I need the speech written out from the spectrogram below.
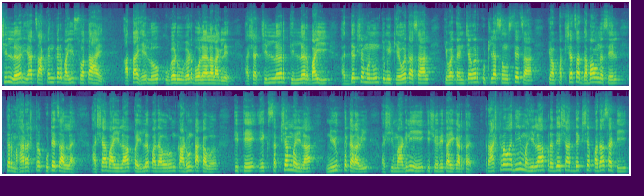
चिल्लर या चाकणकर बाई स्वतः आहेत. आता हे लोक उघड उघड बोलायला लागलेत. अशा चिल्लर थिल्लर बाई अध्यक्ष म्हणून तुम्ही ठेवत असाल किंवा त्यांच्यावर कुठल्या संस्थेचा किंवा पक्षाचा दबाव नसेल तर महाराष्ट्र कुठे चाललाय? अशा बाईला पहिलं पदावरून काढून टाकावं. तिथे एक सक्षम महिला नियुक्त करावी अशी मागणीही किशोरीताई करतात राष्ट्रवादी महिला प्रदेशाध्यक्ष पदासाठी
